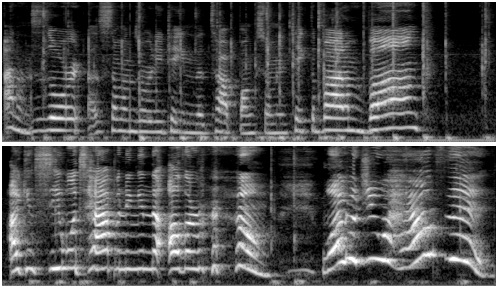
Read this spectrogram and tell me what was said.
I don't know. Or, uh, someone's already taken the top bunk, so I'm gonna take the bottom bunk. I can see what's happening in the other room. Why would you have this?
